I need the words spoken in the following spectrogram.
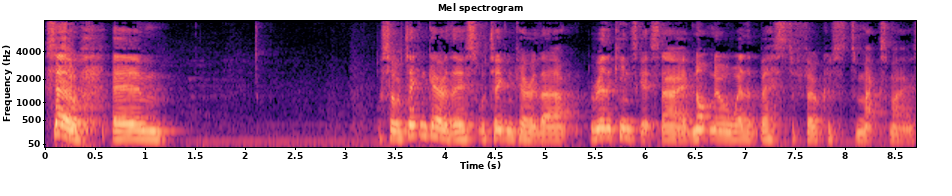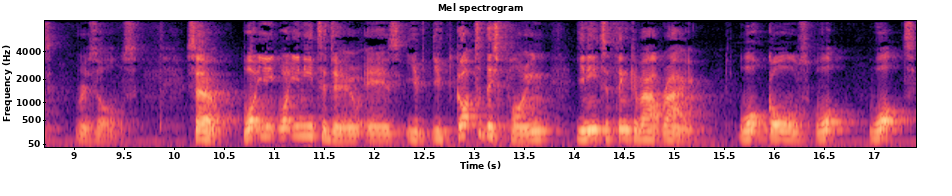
So, um, so we're taking care of this, we're taking care of that. Really keen to get started, not knowing where the best to focus to maximize results. So what you what you need to do is you've you've got to this point, you need to think about right, what goals, what what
